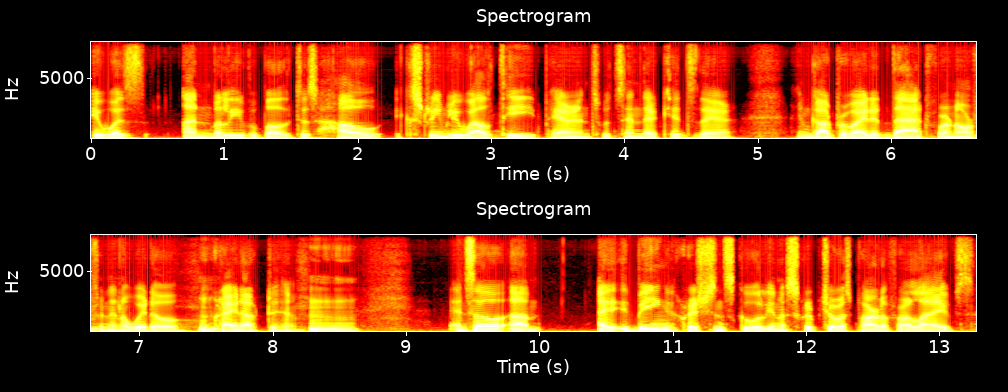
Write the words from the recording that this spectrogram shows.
it was unbelievable just how extremely wealthy parents would send their kids there. And God provided that for an orphan and a widow who hmm. cried out to Him. Hmm. And so, um, I, being a Christian school, you know, Scripture was part of our lives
